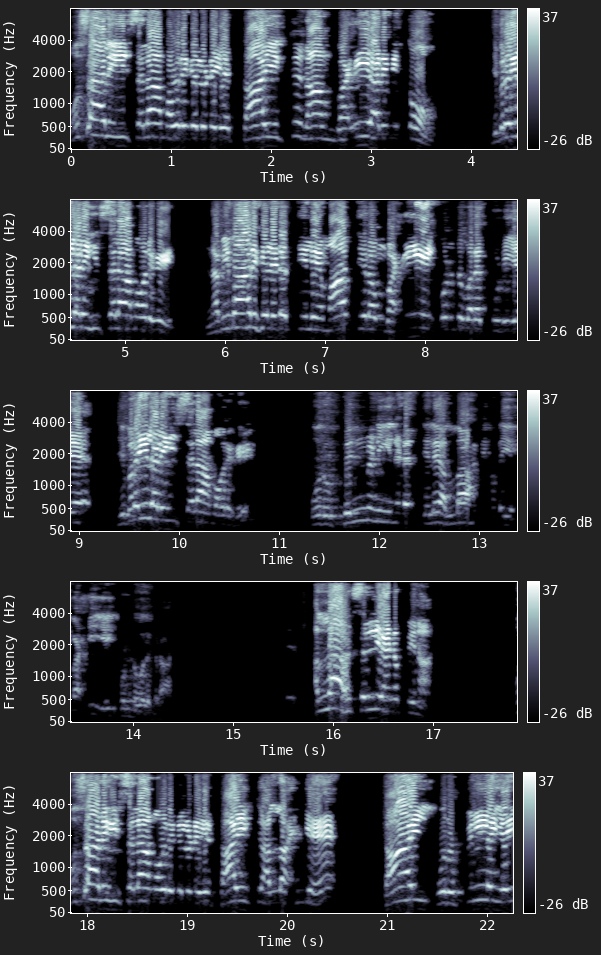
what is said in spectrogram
முசா. அலி இஸ்லாம் அவர்களுடைய தாய்க்கு நாம் வழி அறிவித்தோம். ஜிப்ரஹில் அலி இஸ்லாம் அவர்கள் நபிமார்களிடத்திலே மாத்திரம் வழியை கொண்டு வரக்கூடிய ஜிப்ரைல் இஸ்லாம் அவர்கள் ஒரு பெண்மணியினிடத்திலே அல்லாஹினுடைய வழியை கொண்டு வருகிறார். அல்லாஹ் சொல்லி அனுப்பினான். முசா அலிஹிஸ்ஸலாம் அவர்களுடைய தாய்க்கு அல்லாஹ் இங்கே தாய் ஒரு பிள்ளையை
